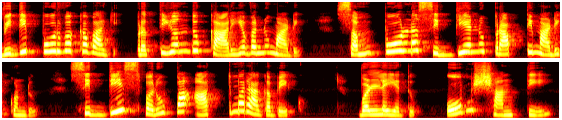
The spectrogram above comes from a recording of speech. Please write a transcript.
ವಿಧಿಪೂರ್ವಕವಾಗಿ ಪ್ರತಿಯೊಂದು ಕಾರ್ಯವನ್ನು ಮಾಡಿ, ಸಂಪೂರ್ಣ ಸಿದ್ಧಿಯನ್ನು ಪ್ರಾಪ್ತಿ ಮಾಡಿಕೊಂಡು, ಸಿದ್ಧಿ ಸ್ವರೂಪ ಆತ್ಮರಾಗಬೇಕು. ಒಳ್ಳೆಯದು. ಓಂ ಶಾಂತಿ.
